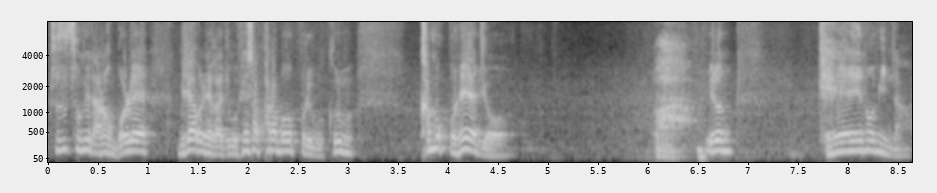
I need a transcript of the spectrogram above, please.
주주총회도 안 하고 몰래 미락을 해가지고 회사 팔아먹어버리고, 그러면 감옥 보내야죠. 와, 이런 개놈이 있나.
